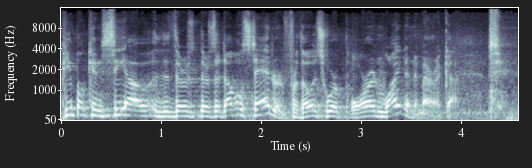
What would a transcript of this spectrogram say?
people can see how there's there's a double standard for those who are poor and white in America?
